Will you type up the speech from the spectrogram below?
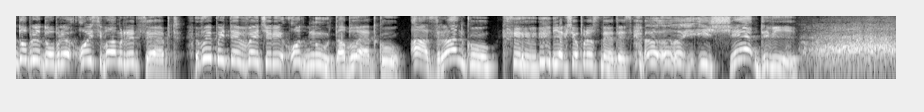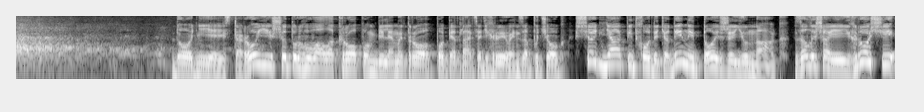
Добре, добре, ось вам рецепт. Випийте ввечері одну таблетку, а зранку, якщо проснетесь, е, е, іще дві. До однієї старої, що торгувала кропом біля метро по 15 гривень за пучок, щодня підходить один і той же юнак. Залишає їй гроші,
